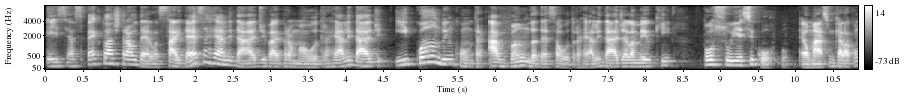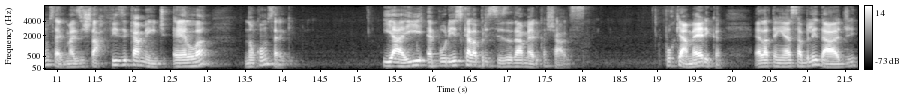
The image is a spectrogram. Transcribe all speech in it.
esse aspecto astral dela sai dessa realidade, vai para uma outra realidade e quando encontra a Wanda dessa outra realidade, ela meio que possui esse corpo. É o máximo que ela consegue, mas estar fisicamente ela não consegue. E aí é por isso que ela precisa da América Chaves. Porque a América ela tem essa habilidade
